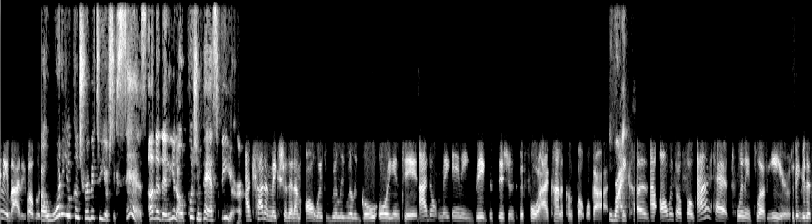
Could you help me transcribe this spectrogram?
anybody public. Uh, what do you contribute to your success other than, you know, pushing past fear? I try to make sure that I'm always really, really goal oriented. I don't make any big decisions before I kind of consult with God. Right. Because I always tell folks, I had 20 plus years to figure this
